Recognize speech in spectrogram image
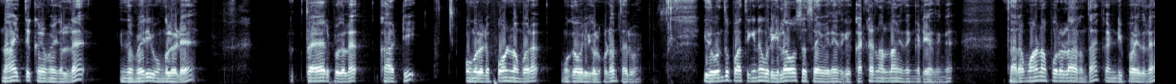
ஞாயிற்றுக்கிழமைகளில் இந்தமாரி உங்களுடைய தயாரிப்புகளை காட்டி உங்களுடைய ஃபோன் நம்பரை முகவரிகள் கூட தருவேன். இது வந்து பார்த்திங்கன்னா ஒரு இலவச சேவை தான். இதுக்கு கட்டணம்லாம் எதுவும் கிடையாதுங்க. தரமான பொருளாக இருந்தால் கண்டிப்பாக இதில்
